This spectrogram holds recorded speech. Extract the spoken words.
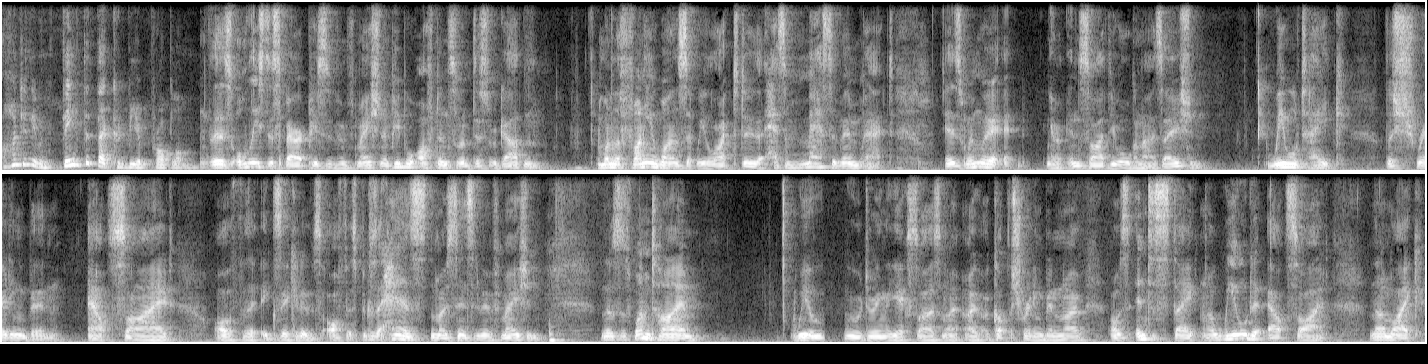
"Oh, I didn't even think that that could be a problem. there's all these disparate pieces of information and people often sort of disregard them. One of the funnier ones that we like to do that has a massive impact is when we're you know inside the organization, we will take the shredding bin outside of the executive's office because it has the most sensitive information. And there was this one time we were, we were doing the exercise and I, I got the shredding bin and I, I was interstate and I wheeled it outside. And then I'm like,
